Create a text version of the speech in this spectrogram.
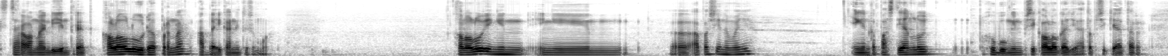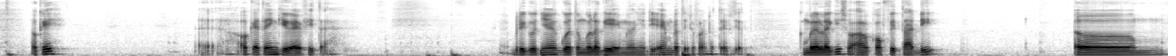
secara online di internet. Kalau lu udah pernah, abaikan itu semua kalau lu ingin ingin uh, apa sih namanya ingin kepastian lu hubungin psikolog aja atau psikiater oke okay? Uh, oke okay, thank you Evita. Berikutnya gue tunggu lagi emailnya di m.irfan.fz kembali lagi soal covid tadi. Um,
